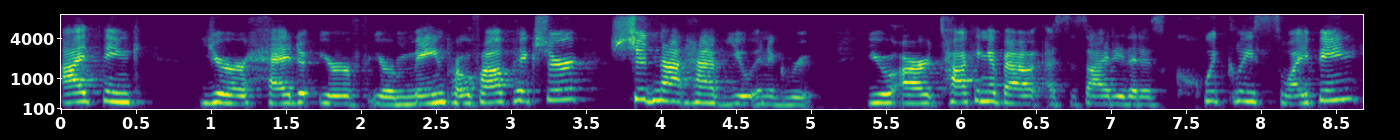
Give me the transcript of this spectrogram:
I think your head, your your main profile picture should not have you in a group. You are talking about a society that is quickly swiping.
